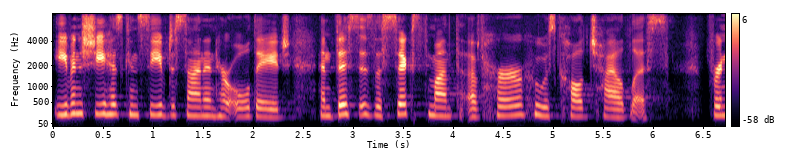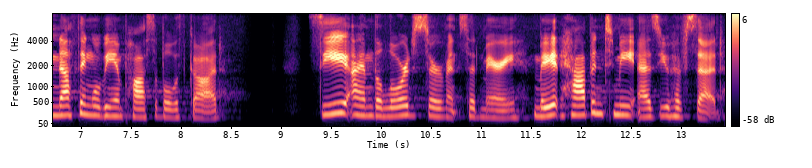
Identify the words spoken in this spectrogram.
Even she has conceived a son in her old age, and this is the sixth month of her who was called childless. For nothing will be impossible with God. See, I am the Lord's servant, said Mary. May it happen to me as you have said.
